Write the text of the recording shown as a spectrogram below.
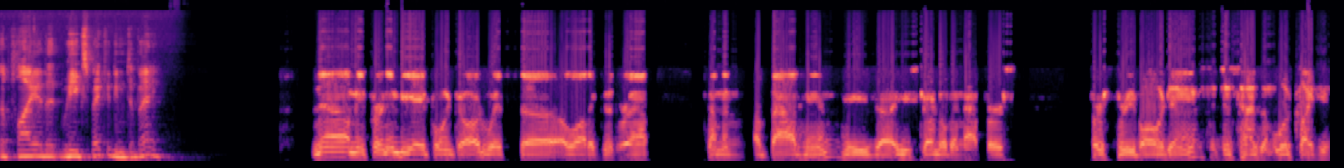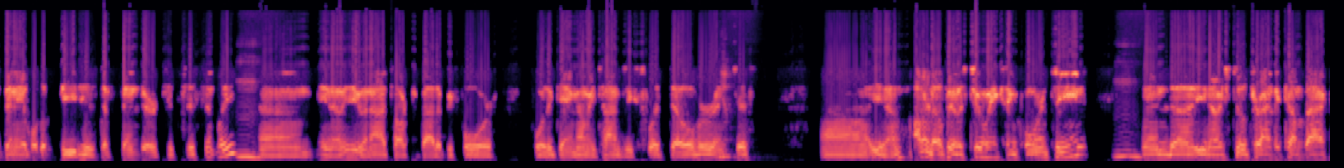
the player that we expected him to be. No, I mean for an NBA point guard with uh, a lot of good raps coming about him, he's uh, he struggled in that first first three ball games. It just hasn't looked like he's been able to beat his defender consistently. Mm. Um, you know, you and I talked about it before for the game. How many times he slipped over and Yep. just uh, you know, I don't know if it was two weeks in quarantine Mm. and uh, you know he's still trying to come back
